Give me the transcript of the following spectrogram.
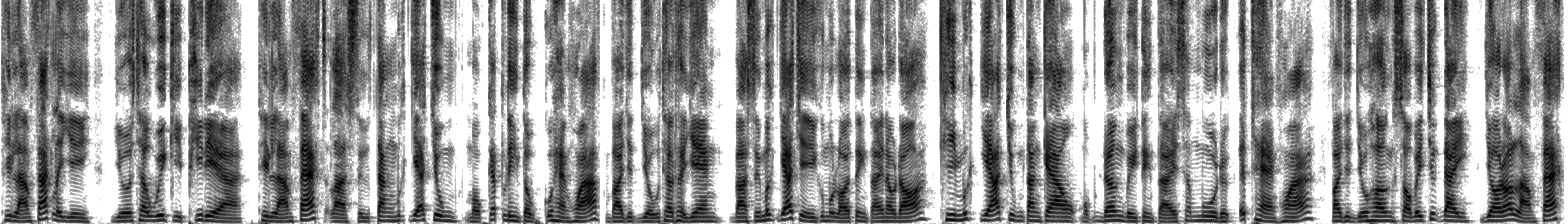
Thì lạm phát là gì? Dựa theo Wikipedia thì lạm phát là sự tăng mức giá chung một cách liên tục của hàng hóa và dịch vụ theo thời gian và sự mất giá trị của một loại tiền tệ nào đó. Khi mức giá chung tăng cao, một đơn vị tiền tệ sẽ mua được ít hàng hóa và dịch vụ hơn so với trước đây. Do đó lạm phát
